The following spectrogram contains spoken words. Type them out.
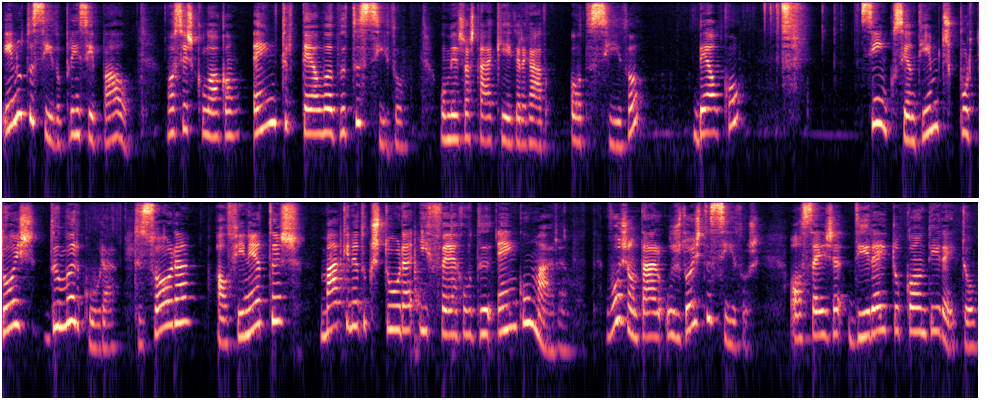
E no tecido principal, vocês colocam a entretela de tecido. O meu já está aqui agregado ao tecido. Belco, 5 cm por 2 de largura. Tesoura, alfinetes, máquina de costura e ferro de engomar. Vou juntar os dois tecidos, ou seja, direito com direito.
